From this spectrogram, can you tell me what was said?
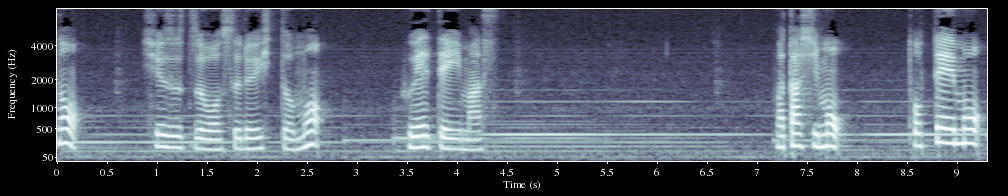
の手術をする人も増えています。私もとても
